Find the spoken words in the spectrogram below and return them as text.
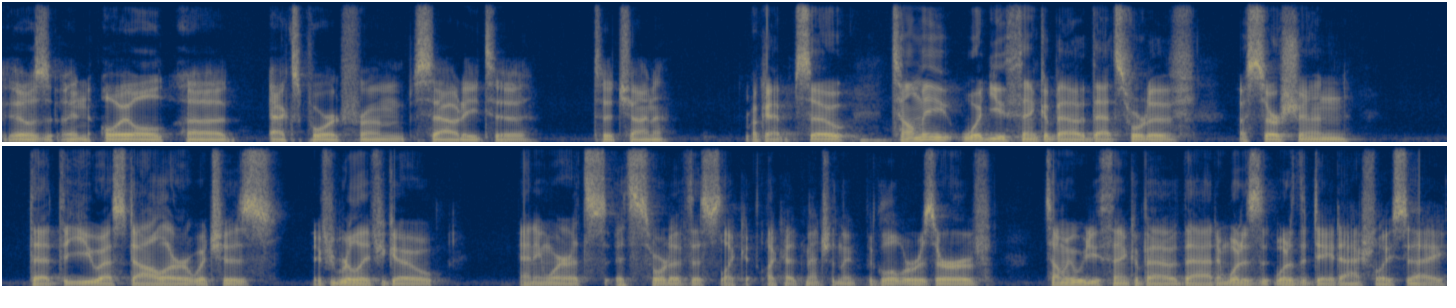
It was an oil uh, export from Saudi to to China. Okay, so tell me what you think about that sort of assertion that the U.S. dollar, which is if you really if you go anywhere, it's it's sort of this like like I mentioned the, the global reserve. Tell me what you think about that, and what is what does the data actually say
